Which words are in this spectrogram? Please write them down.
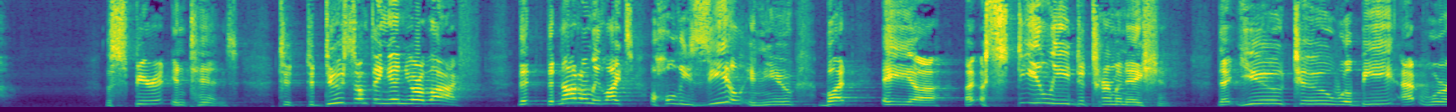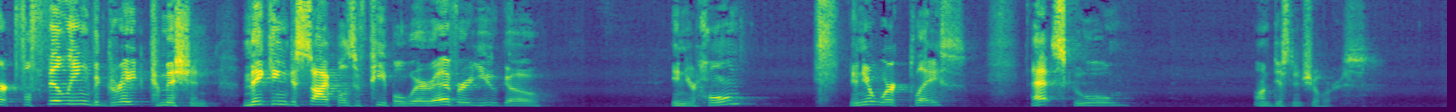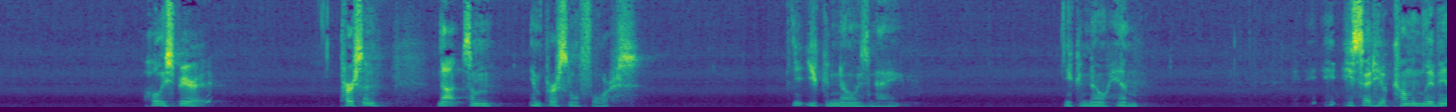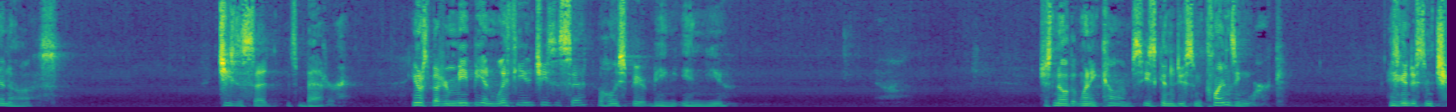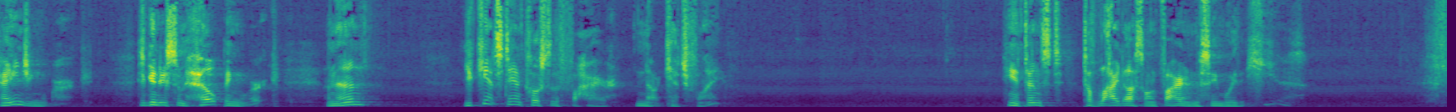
The Spirit intends to, to do something in your life that, that not only lights a holy zeal in you, but a, uh, a steely determination that you too will be at work fulfilling the Great Commission making disciples of people wherever you go in your home, in your workplace, at school, on distant shores. Holy Spirit, person, not some impersonal force. You can know his name, you can know him. He said he'll come and live in us. Jesus said, It's better. You know it's better me being with you? Jesus said, the Holy Spirit being in you. Just know that when He comes, He's going to do some cleansing work. He's going to do some changing work. He's going to do some helping work. And then you can't stand close to the fire and not catch flame. He intends to light us on fire in the same way that He is.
